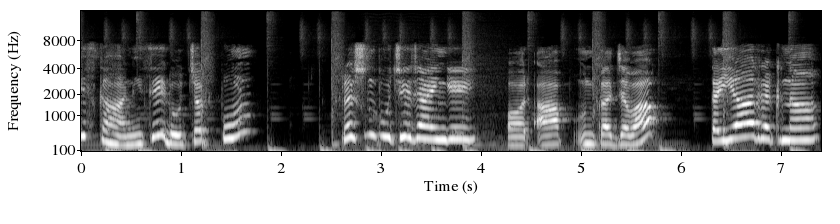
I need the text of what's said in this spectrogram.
इस कहानी से रोचक पूर्ण प्रश्न पूछे जाएँगे। और आप उनका जवाब तैयार रखना।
